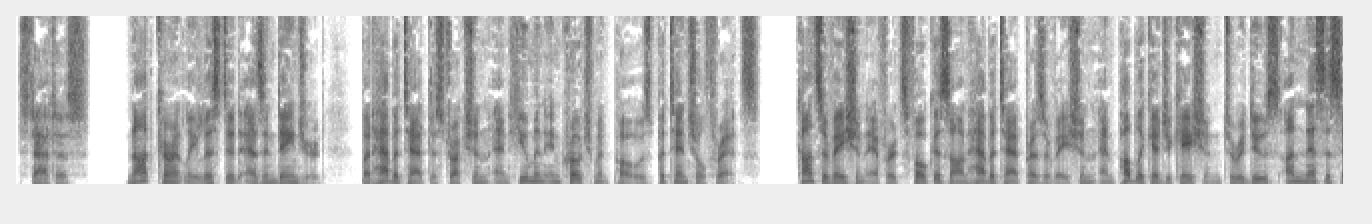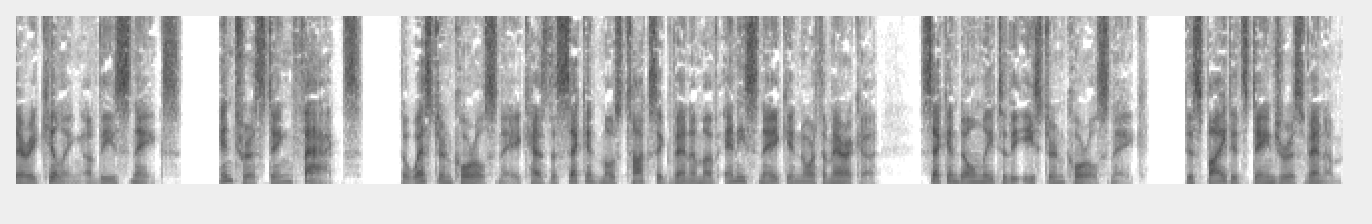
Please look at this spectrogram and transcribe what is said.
Status. Not currently listed as endangered, but habitat destruction and human encroachment pose potential threats. Conservation efforts focus on habitat preservation and public education to reduce unnecessary killing of these snakes. Interesting facts. The western coral snake has the second most toxic venom of any snake in North America, second only to the eastern coral snake. Despite its dangerous venom,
